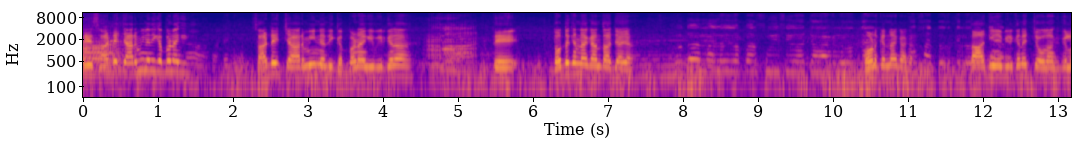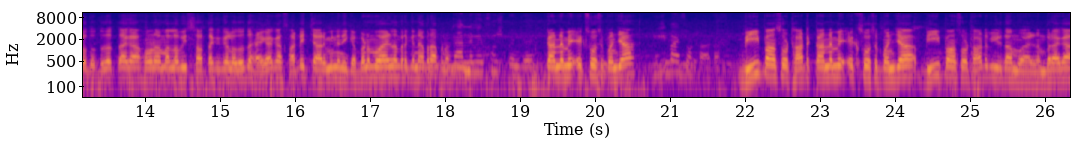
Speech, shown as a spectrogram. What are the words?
ਤੇ 4.5 ਮਹੀਨੇ ਦੀ ਗੱਬਣ ਹੈਗੀ? ਹਾਂ ਸਾਢੇ ਚਾਰ। 4.5 ਮਹੀਨਿਆਂ ਦੀ ਗੱਬਣ ਹੈਗੀ ਵੀਰ ਕਹਿੰਦਾ। ਤੇ ਦੁੱਧ ਕਿੰਨਾ ਕ ਅੰਦਾਜ਼ਾ ਜਾ ਦੁੱਧ ਮੰਨ ਲਓ ਆਪਾਂ ਸੂਈ ਸੀ ਉਹ 14 ਕਿਲੋ ਦੁੱਧ ਹੁਣ ਕਿੰਨਾ ਕੁ ਹੈਗਾ? 7 ਕਿਲੋ ਤਾਜੀ ਨੇ ਵੀਰ ਕਹਿੰਦੇ 14 ਕੁ ਕਿਲੋ ਦੁੱਧ ਦਿੱਤਾ ਹੈਗਾ। ਹੁਣ ਮੰਨ ਲਓ ਵੀ 7 ਕੁ ਕਿਲੋ ਦੁੱਧ ਹੈਗਾਗਾ। 4.5 ਮਹੀਨੇ ਦੀ ਗੱਬਣ ਮੋਬਾਈਲ ਨੰਬਰ ਕਿੰਨਾ ਭਰਾ ਆਪਣਾ? 9156 91156 20568 20568 91156 20568 ਵੀਰ ਦਾ ਮੋਬਾਈਲ ਨੰਬਰ ਹੈਗਾ।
